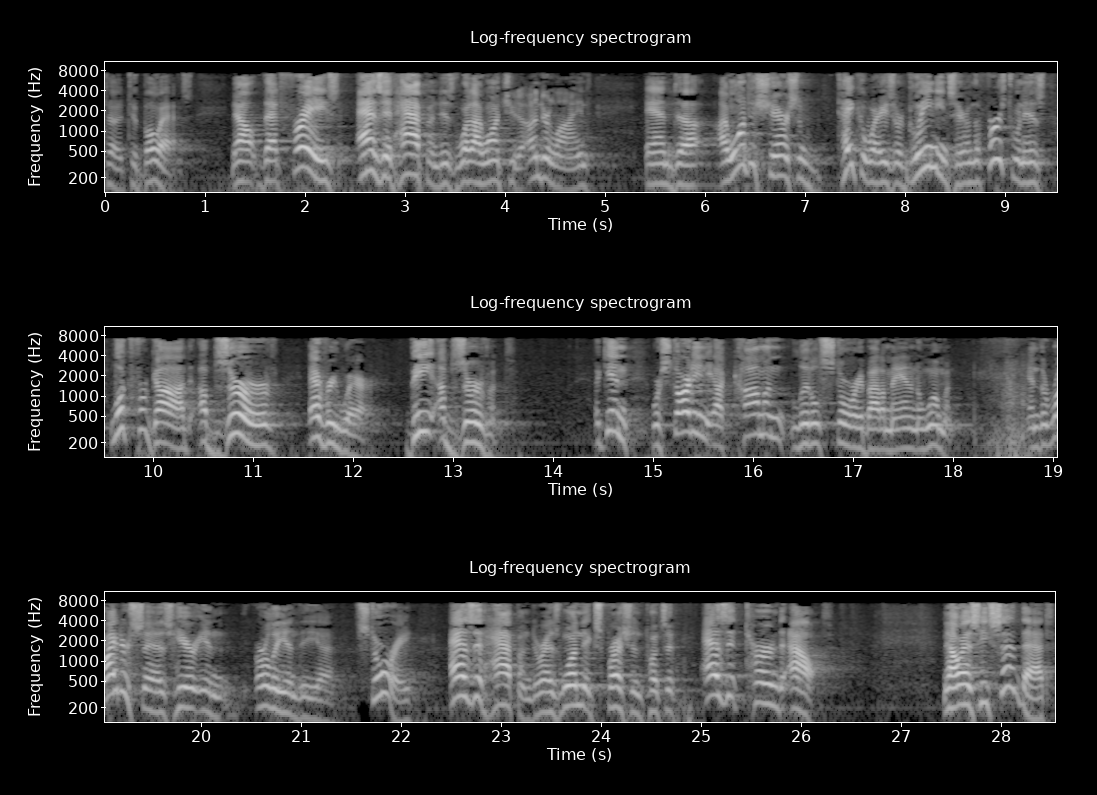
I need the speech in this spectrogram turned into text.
to, to Boaz. Now, that phrase, as it happened, is what I want you to underline and uh, I want to share some takeaways or gleanings here. And the first one is look for God, observe everywhere. Be observant. Again, we're starting a common little story about a man and a woman. And the writer says here in early in the uh, story, as it happened, or as one expression puts it, as it turned out. Now, as he said that,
